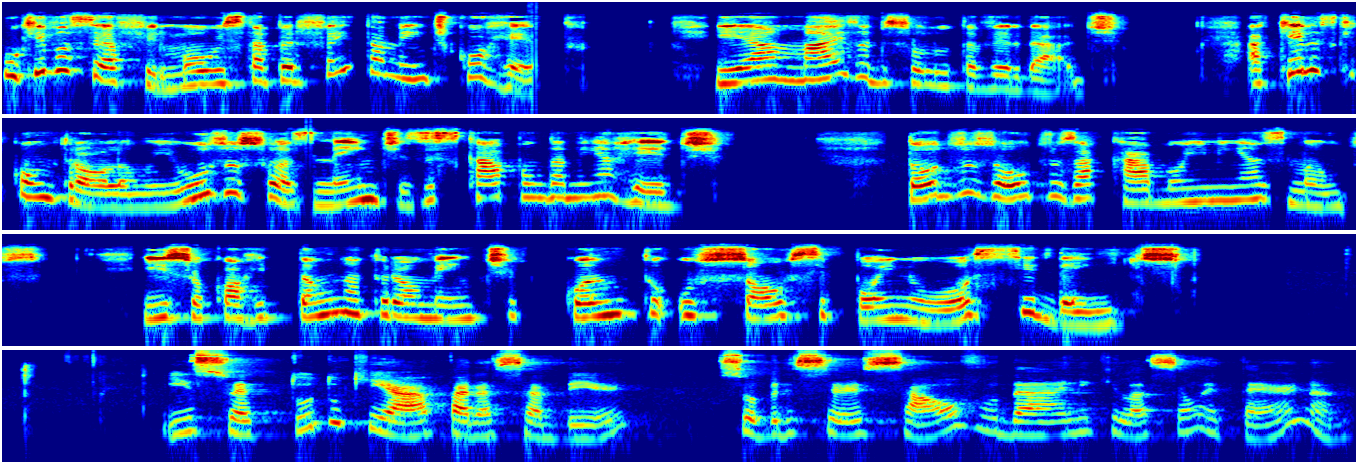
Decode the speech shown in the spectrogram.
O que você afirmou está perfeitamente correto. E é a mais absoluta verdade. Aqueles que controlam e usam suas mentes escapam da minha rede. Todos os outros acabam em minhas mãos. Isso ocorre tão naturalmente quanto o sol se põe no ocidente. Isso é tudo que há para saber sobre ser salvo da aniquilação eterna?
